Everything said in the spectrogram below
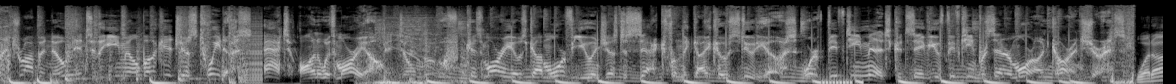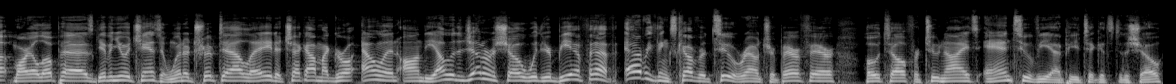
Want to drop a note into the email bucket? Just tweet us at On With Mario. And don't move, because Mario's got more for you in just a sec from the Geico Studios, where 15 minutes could save you 15% or more on car insurance. What up, Mario Lopez? Giving you a chance to win a trip to LA to check out my girl Ellen on the Ellen DeGeneres Show with your BFF. Everything's covered too: round trip airfare, hotel for two nights, and two VIP tickets to the show.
